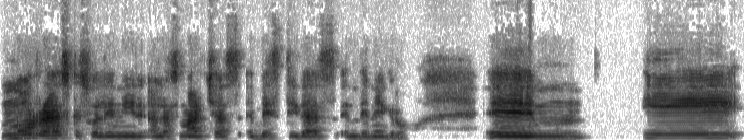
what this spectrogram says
morras que suelen ir a las marchas vestidas de negro. Em, y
